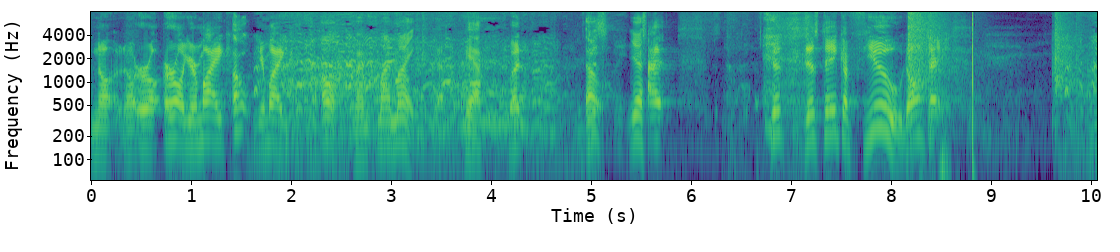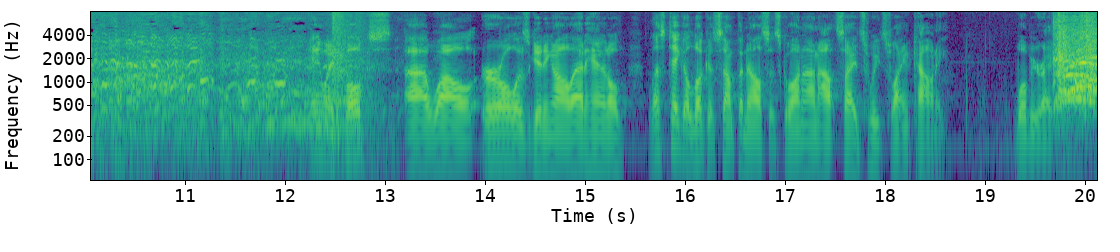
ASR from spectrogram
No, no, Earl, Earl, your mic. Oh. Your mic. Oh, my, my mic. Yeah. But Oh, just, yes. I, just, just take a few. Don't take. Anyway, folks, uh, while Earl is getting all that handled, let's take a look at something else that's going on outside Sweet Swine County. We'll be right back.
